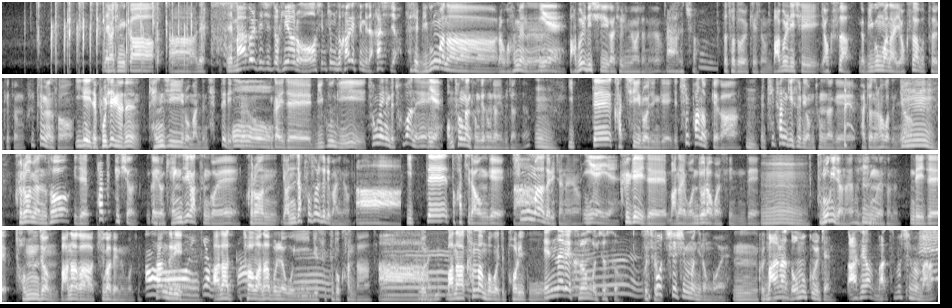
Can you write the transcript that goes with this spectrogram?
안녕하십니까. 아, 네. 네, 마블 DC 속 히어로 심충석 하겠습니다. 가시죠. 사실 미국 만화라고 하면은 예. 마블 DC가 제일 유명하잖아요. 아, 그렇죠. 그래서 저도 이렇게 좀 마블 DC 역사, 그러니까 미국 만화 역사부터 이렇게 좀 훑으면서 이게 이제 보시면은 갱지로 만든 책들이 있어요. 오. 그러니까 이제 미국이 1900년대 초반에 예. 엄청난 경제 성장을 이루잖아요. 음. 이 때 같이 이루어진 게 이제 출판 업계가 음. 출판 기술이 엄청나게 발전을 하거든요. 음. 그러면서 이제 펄프 픽션, 그러니까 이런 갱지 같은 거에 그런 연작 소설들이 많이 나와요. 아, 이때 또 같이 나온 게 신문 아. 만화들 있잖아요. 예, 예. 그게 이제 만화의 원조라고 할 수 있는데 음. 부록이잖아요, 사실 신문에서는. 근데 이제 점점 만화가 주가 되는 거죠. 어, 사람들이 인기가 만화 많으니까. 저 만화 보려고 이 음. 뉴스 구독한다. 아. 뭐 만화 칸만 보고 이제 버리고. 옛날에 그런 거 있었어. 음. 그쵸. 스포츠 신문 이런 거 에. 음, 그렇죠, 만화 그렇죠. 너무 꿀잼. 아세요? 마, 스포츠 신문 만화?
